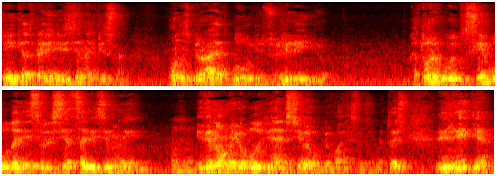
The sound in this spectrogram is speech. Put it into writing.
книге Откровения везде написано, он избирает блудницу, религию, которая будет, с ней блудодействовали все цари земные. И вином ее блудодеяния все убивались на земле. То есть религия,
